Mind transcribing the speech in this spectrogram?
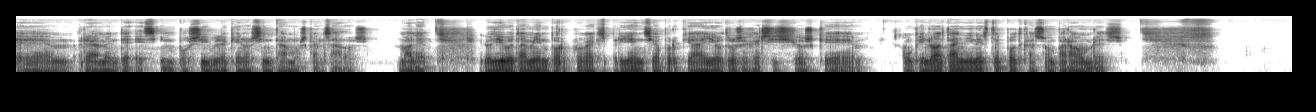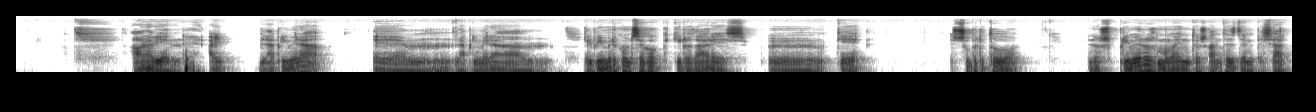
Em, realmente es imposible que nos sintamos cansados, ¿vale? Lo digo también por prueba experiencia porque hay otros ejercicios que, aunque no atañen este podcast, son para hombres. Ahora bien, hay la primera, em, la primera, el primer consejo que quiero dar es mm, que, sobre todo, los primeros momentos, antes de empezar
